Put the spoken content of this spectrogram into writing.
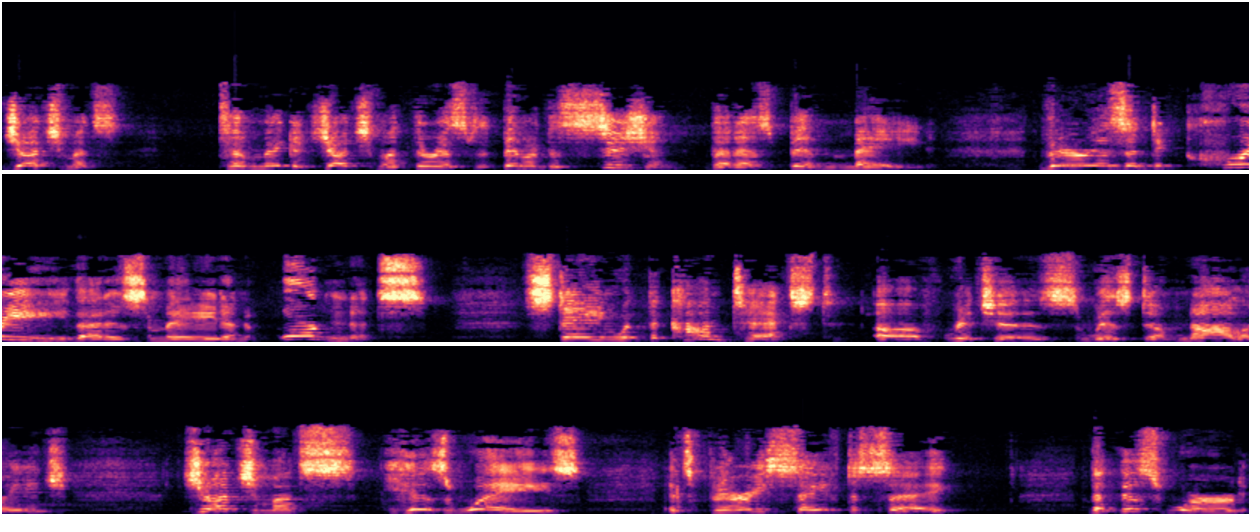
judgments. To make a judgment, there has been a decision that has been made. There is a decree that is made, an ordinance. Staying with the context of riches, wisdom, knowledge, judgments, his ways, it's very safe to say that this word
